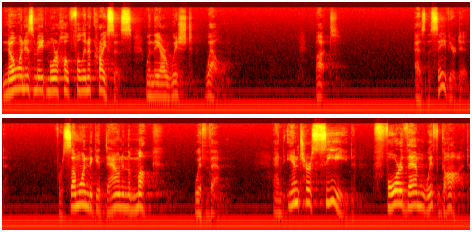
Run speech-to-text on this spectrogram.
No one is made more hopeful in a crisis when they are wished well. But, as the Savior did, for someone to get down in the muck with them and intercede for them with God,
